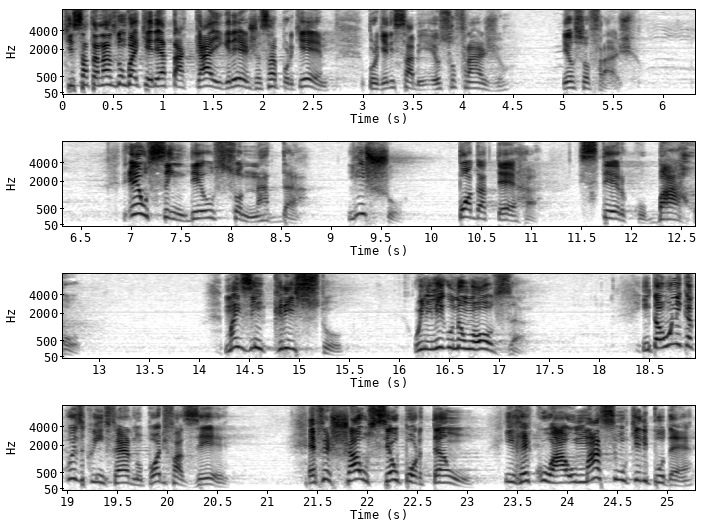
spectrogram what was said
que Satanás não vai querer atacar a igreja, sabe por quê? Porque ele sabe, eu sou frágil, eu sou frágil. Eu sem Deus sou nada, lixo, pó da terra, esterco, barro. Mas em Cristo, o inimigo não ousa. Então a única coisa que o inferno pode fazer é fechar o seu portão e recuar o máximo que ele puder,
